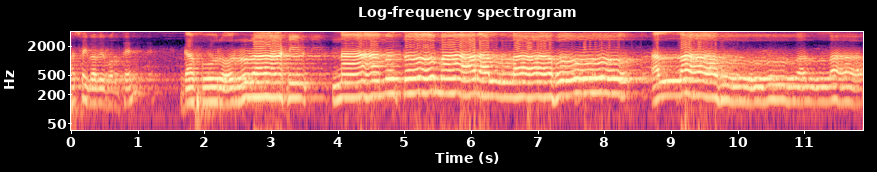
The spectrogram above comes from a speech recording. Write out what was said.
ভাষায় ভাবে বলতেন গাফুর রাহিম। নাম তোমার আল্লাহ আল্লাহ আল্লাহ,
